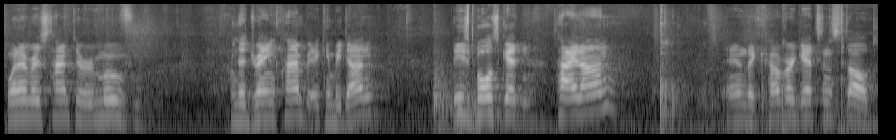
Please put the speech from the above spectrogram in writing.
whenever it's time to remove the drain clamp, it can be done. These bolts get tied on, and the cover gets installed.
